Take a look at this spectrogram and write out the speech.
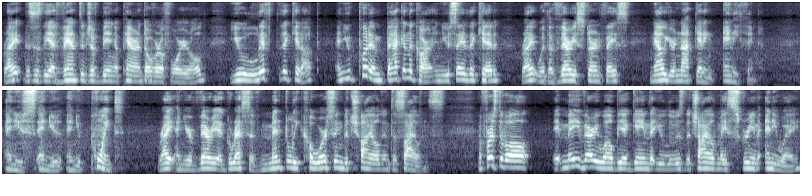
right? This is the advantage of being a parent over a four year old. You lift the kid up and you put him back in the car and you say to the kid, right, with a very stern face, now you're not getting anything. And you and you and you point, right? And you're very aggressive, mentally coercing the child into silence. Now, first of all, it may very well be a game that you lose. The child may scream anyway.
